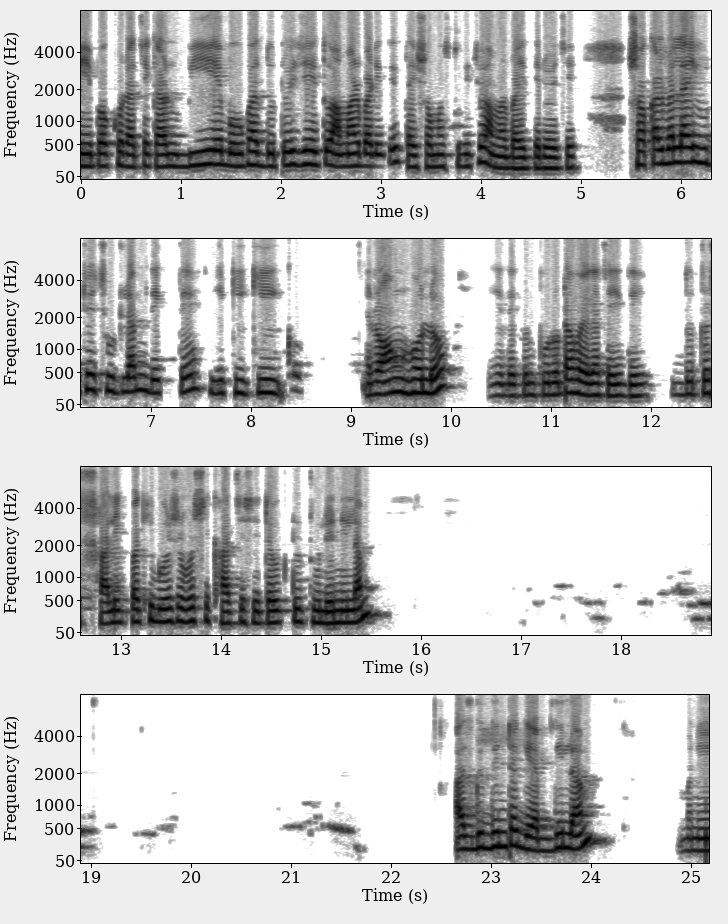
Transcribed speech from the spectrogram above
মেয়ে পক্ষর আছে, কারণ বিয়ে, বৌভাত দুটোই যেহেতু আমার বাড়িতে, তাই সমস্ত কিছু আমার বাড়িতে রয়েছে। সকালবেলায় উঠে ছুটলাম দেখতে যে কি কি রং হলো। যে দেখুন, পুরোটা হয়ে গেছে। এই যে দুটো শালিক পাখি বসে বসে খাচ্ছে, সেটাও একটু তুলে নিলাম। আজকের দিনটা গ্যাপ দিলাম। মানে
